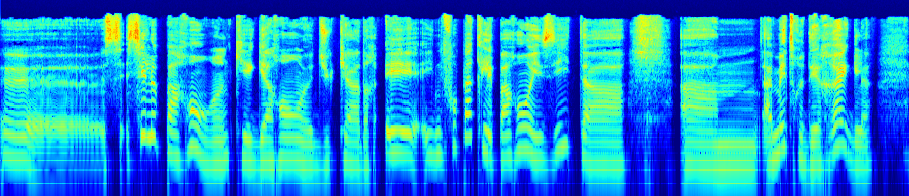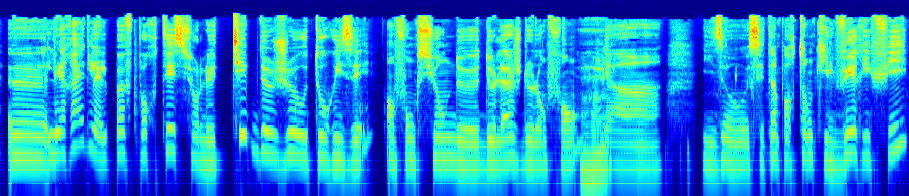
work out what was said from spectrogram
euh, c'est le parent hein, qui est garant euh, du cadre. Et il ne faut pas que les parents hésitent à, à, à mettre des règles. Les règles, elles peuvent porter sur le type de jeu autorisé en fonction de, de l'âge de l'enfant. Mhm. Il y a, ils ont, c'est important qu'ils vérifient.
